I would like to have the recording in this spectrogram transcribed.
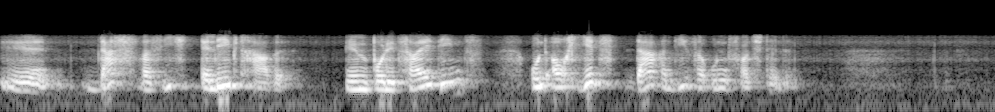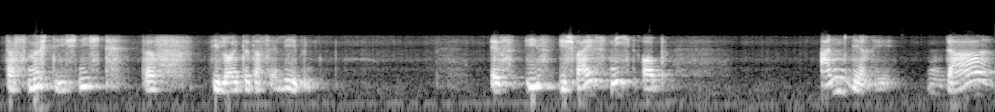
Äh, das, was ich erlebt habe im Polizeidienst und auch jetzt da an dieser Unfallstelle, das möchte ich nicht, dass die Leute das erleben. Es ist, ich weiß nicht, ob andere da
